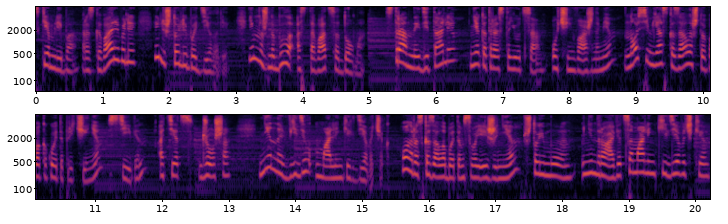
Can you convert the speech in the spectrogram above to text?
с кем-либо разговаривали или что-либо делали. Им нужно было оставаться дома. Странные детали, некоторые остаются очень важными, но семья сказала, что по какой-то причине Стивен, отец Джоша, ненавидел маленьких девочек. Он рассказал об этом своей жене, что ему не нравятся маленькие девочки,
